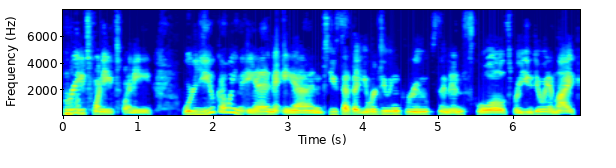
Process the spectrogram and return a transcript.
pre 2020, were you going in and you said that you were doing groups and in schools? Were you doing like,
